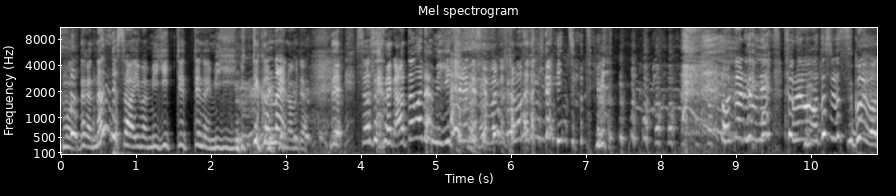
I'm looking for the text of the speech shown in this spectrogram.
もうだからなんでさ今右って言ってんのに右行ってくんないの？みたいな。ですいませんなんか頭では右行ってるんですけどなんか体が左行っちゃってみたいなわかるでもねそれは私はすごいわ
